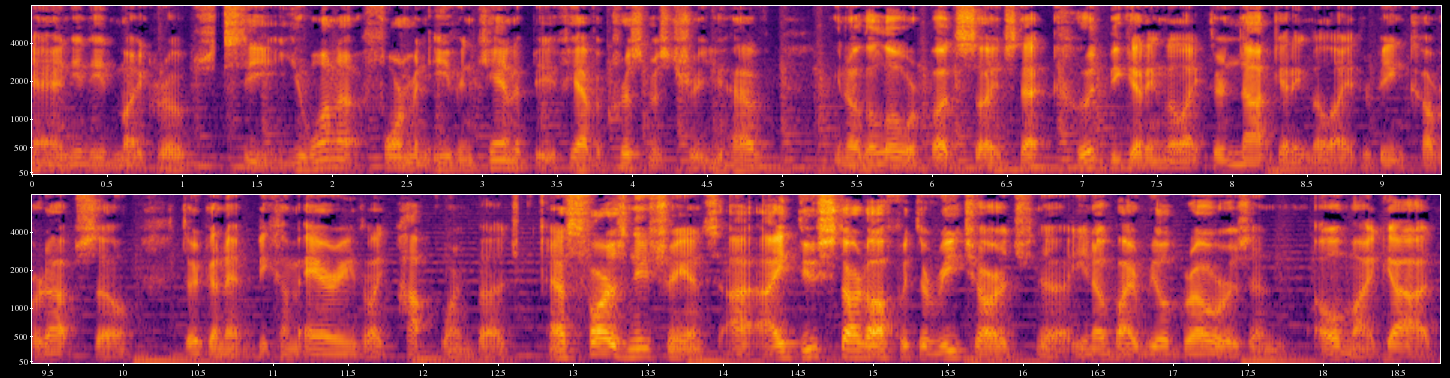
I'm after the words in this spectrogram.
and you need microbes. See, you want to form an even canopy. If you have a Christmas tree, you have, you know, the lower bud sites that could be getting the light. They're not getting the light. They're being covered up, so they're going to become airy like popcorn buds. As far as nutrients, I, I do start off with the recharge, uh, you know, by real growers, and oh my God,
